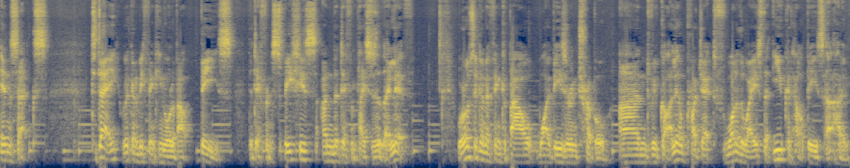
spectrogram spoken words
insects. Today we're going to be thinking all about bees, the different species and the different places that they live. We're also going to think about why bees are in trouble and we've got a little project for one of the ways that you can help bees at home.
